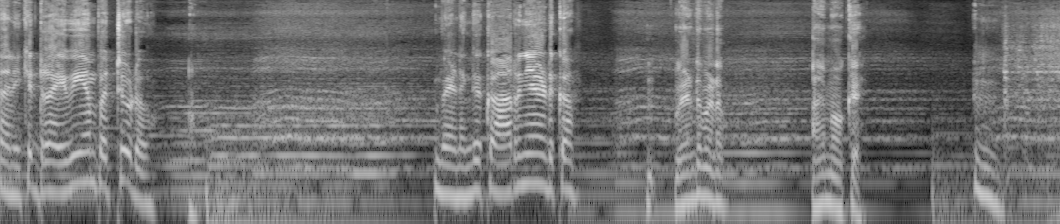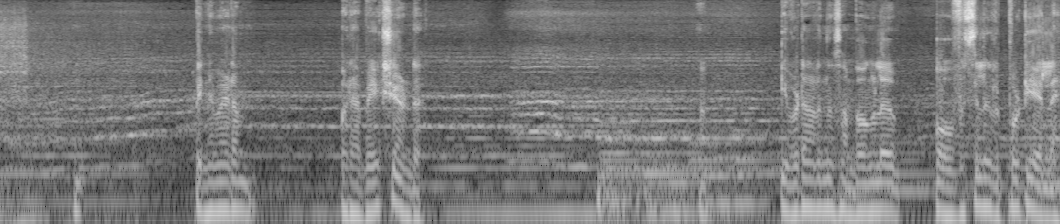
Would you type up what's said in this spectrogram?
തനിക്ക് ഡ്രൈവ് ചെയ്യാൻ പറ്റൂടോ? വേണമെങ്കിൽ കാറ് ഞാൻ എടുക്കാം. വേണ്ട മേഡം. ഐ എം ഓക്കെ പിന്നെ മേഡം ഒരു അപേക്ഷയുണ്ട് ഇവിടെ നടന്ന സംഭവങ്ങൾ ഓഫീസിൽ റിപ്പോർട്ട് ചെയ്യല്ലേ?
